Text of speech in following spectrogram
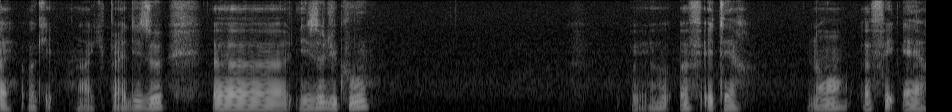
Ouais, ok. On a récupéré des œufs. Euh, les œufs, du coup. œuf et terre. Non. œuf et air.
